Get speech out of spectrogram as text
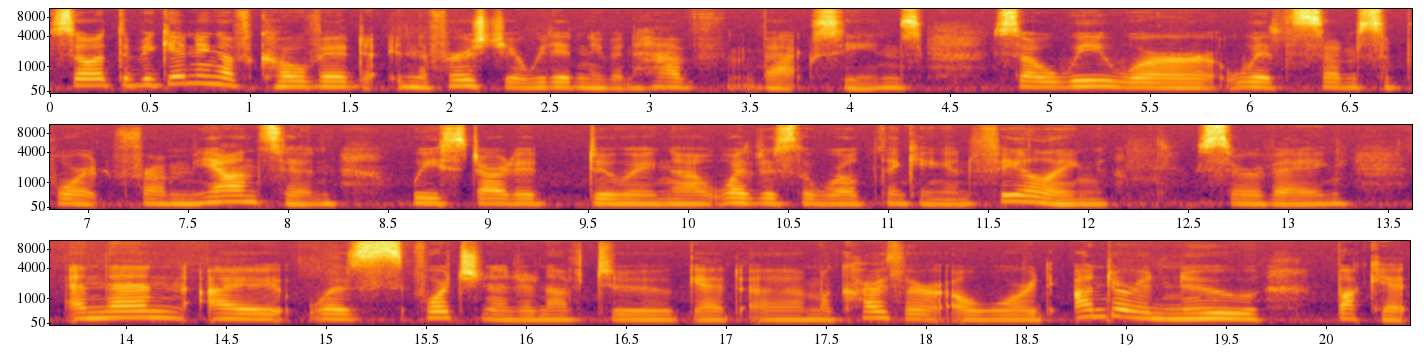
So at the beginning of COVID, in the first year, we didn't even have vaccines. So we were, with some support from Janssen, we started doing a, what is the world thinking and feeling surveying. And then I was fortunate enough to get a MacArthur Award under a new bucket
